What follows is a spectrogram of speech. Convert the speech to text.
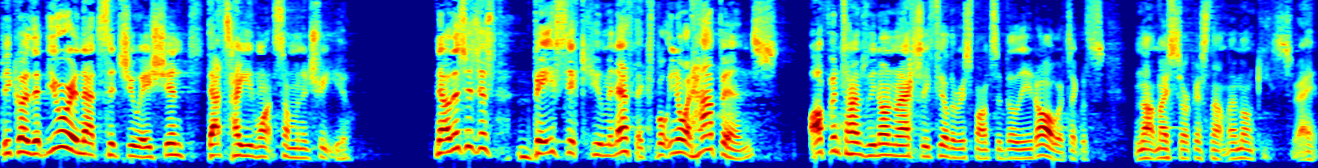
because if you were in that situation, that's how you'd want someone to treat you. Now, this is just basic human ethics, but you know what happens? Oftentimes we don't actually feel the responsibility at all. Where it's like, it's not my circus, not my monkeys, right?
